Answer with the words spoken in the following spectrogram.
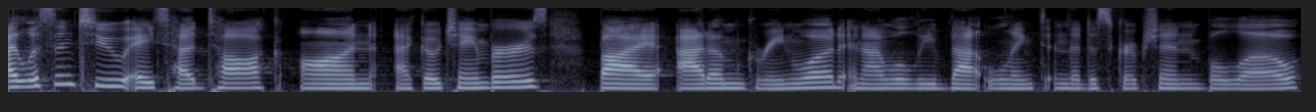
I listened to a TED talk on echo chambers by Adam Greenwood, and I will leave that linked in the description below.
